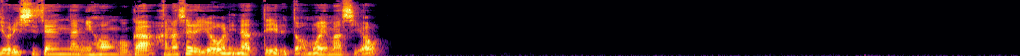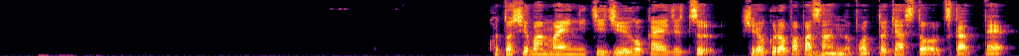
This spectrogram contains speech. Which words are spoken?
より自然な日本語が話せるようになっていると思いますよ。今年は毎日15回ずつ白黒パパさんのポッドキャストを使って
